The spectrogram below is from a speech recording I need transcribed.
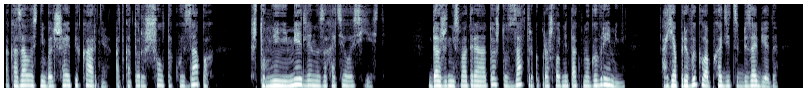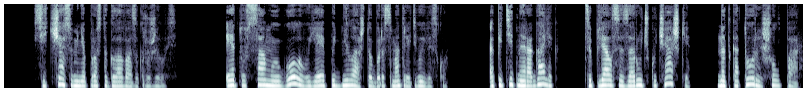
оказалась небольшая пекарня, от которой шел такой запах, что мне немедленно захотелось есть. Даже несмотря на то, что с завтрака прошло не так много времени, а я привыкла обходиться без обеда — Сейчас у меня просто голова закружилась. Эту самую голову я и подняла, чтобы рассмотреть вывеску. Аппетитный рогалик цеплялся за ручку чашки, над которой шел пар.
